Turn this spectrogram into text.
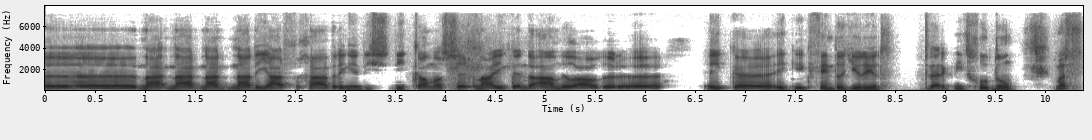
uh, naar, naar, naar, naar de jaarvergaderingen. Die, die kan dan zeggen, nou ik ben de aandeelhouder, ik, ik, ik vind dat jullie het werk niet goed doen. Maar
